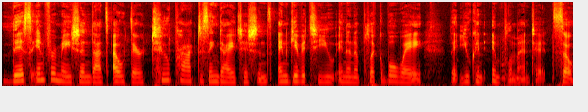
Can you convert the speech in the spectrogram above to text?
this information that's out there to practicing dietitians and give it to you in an applicable way that you can implement it. So,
